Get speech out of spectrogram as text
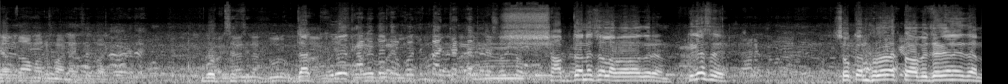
হেতা আমার পাঠাইছে সাবধানে চলাফেরা করেন ঠিক আছে? চোখ কান খোলা রাখতে হবে যেখানে যান।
